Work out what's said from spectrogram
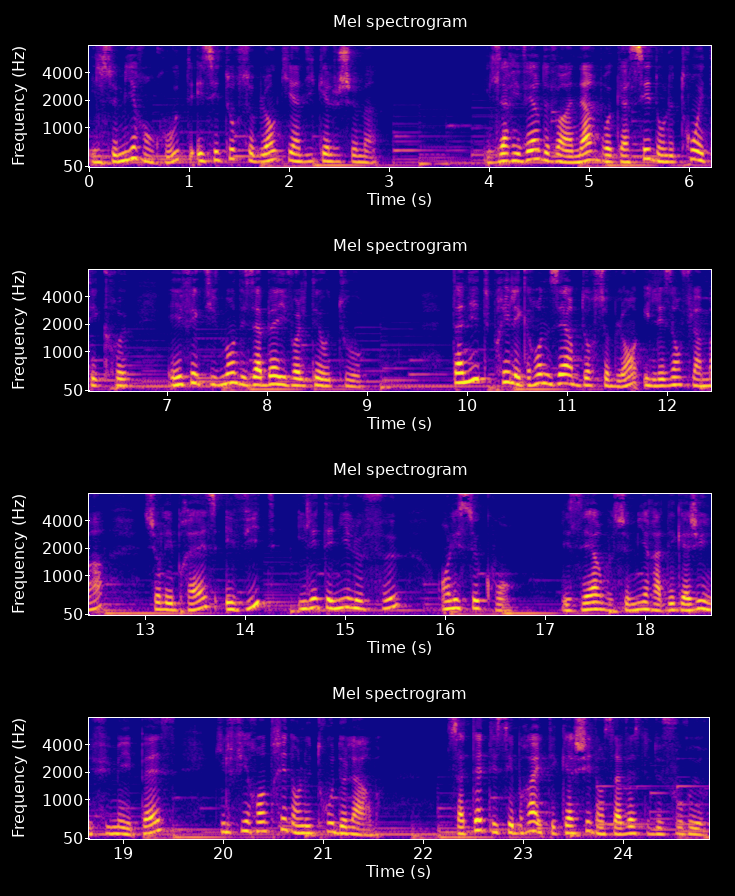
Ils se mirent en route, et c'est Ours Blanc qui indiquait le chemin. Ils arrivèrent devant un arbre cassé dont le tronc était creux, et effectivement des abeilles voltaient autour. Tanit prit les grandes herbes d'ours blanc, il les enflamma sur les braises, et vite il éteignit le feu en les secouant. Les herbes se mirent à dégager une fumée épaisse qu'il fit rentrer dans le trou de l'arbre. Sa tête et ses bras étaient cachés dans sa veste de fourrure,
